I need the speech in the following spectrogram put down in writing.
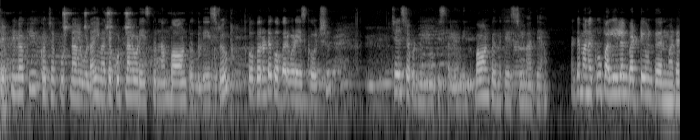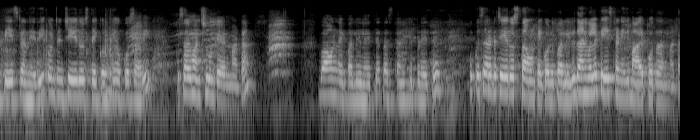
చట్నీలోకి కొంచెం పుట్నాలు కూడా ఈ మధ్య పుట్నాలు కూడా వేస్తున్నాం బాగుంటుంది టేస్ట్. కొబ్బరి ఉంటే కొబ్బరి కూడా వేసుకోవచ్చు. చేసేటప్పుడు మీకు చూపిస్తానండి బాగుంటుంది టేస్ట్ ఈ మధ్య. అంటే మనకు పల్లీలను బట్టి ఉంటుంది అనమాట టేస్ట్ అనేది. కొంచెం చేదు వస్తాయి కొన్ని ఒక్కోసారి. ఒకసారి మంచిగా ఉంటాయి అనమాట బాగున్నాయి పల్లీలు అయితే ప్రస్తుతానికి ఇప్పుడైతే. ఒకసారి అట్లా చేదు వస్తూ ఉంటాయి కొన్ని పల్లీలు. దానివల్ల టేస్ట్ అనేది మారిపోతుంది అనమాట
